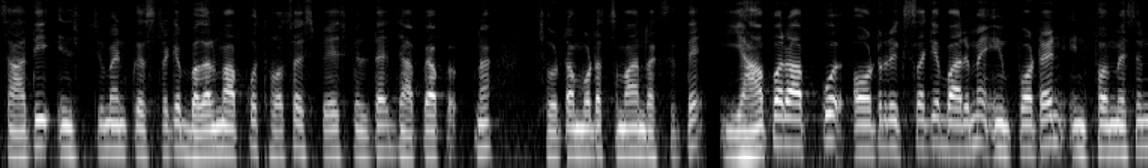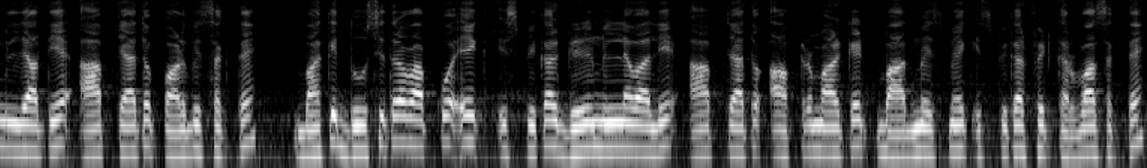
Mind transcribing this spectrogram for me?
साथ ही इंस्ट्रूमेंट क्लस्टर के बगल में आपको थोड़ा सा स्पेस मिलता है, जहाँ पे आप अपना छोटा मोटा सामान रख सकते हैं। यहाँ पर आपको ऑटो रिक्शा के बारे में इंपॉर्टेंट इन्फॉर्मेशन मिल जाती है, आप चाहे तो पढ़ भी सकते हैं। बाकी दूसरी तरफ़ आपको एक स्पीकर ग्रिल मिलने वाली है। आप चाहे तो आफ्टर मार्केट बाद में इसमें एक स्पीकर फिट करवा सकते हैं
